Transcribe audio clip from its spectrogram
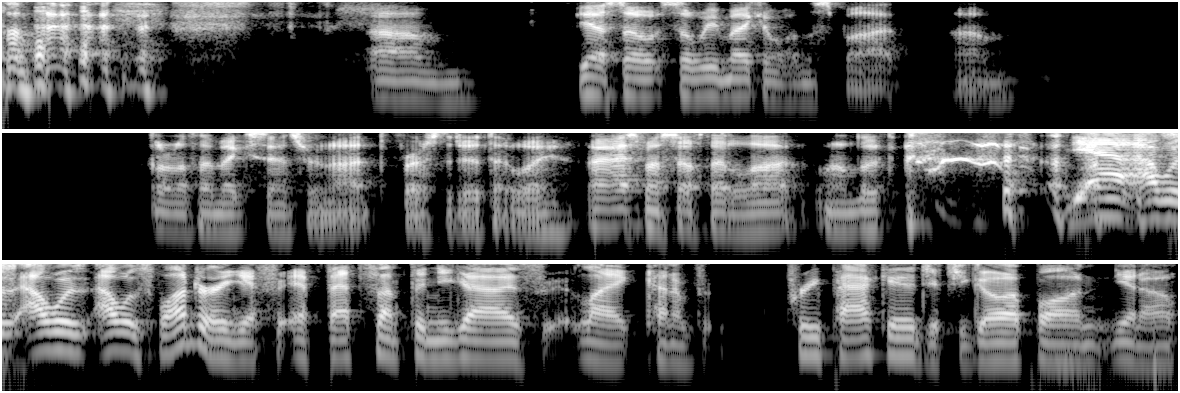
um, yeah, so so we make them on the spot. Um, I don't know if that makes sense or not for us to do it that way. I ask myself that a lot when I look. yeah, I was I was I was wondering if if that's something you guys like kind of prepackaged. If you go up on you know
